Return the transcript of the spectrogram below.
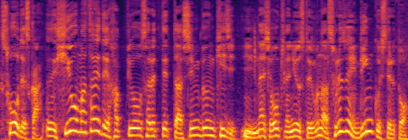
そうですか。日をまたいで発表されていた新聞記事、うん、ないし大きなニュースというものは、それぞれにリンクしていると。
